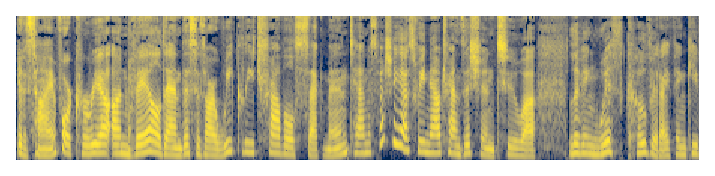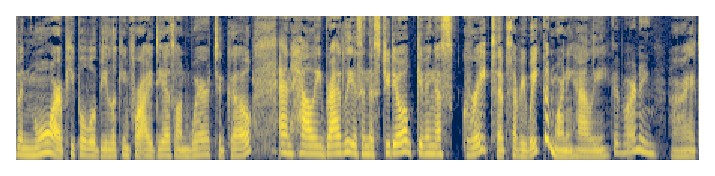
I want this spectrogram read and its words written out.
It is time for Korea Unveiled, and this is our weekly travel segment. And especially as we now transition to uh, living with COVID, I think even more people will be looking for ideas on where to go. And Hallie Bradley is in the studio giving us great tips every week. Good morning, Hallie. Good morning. All right.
